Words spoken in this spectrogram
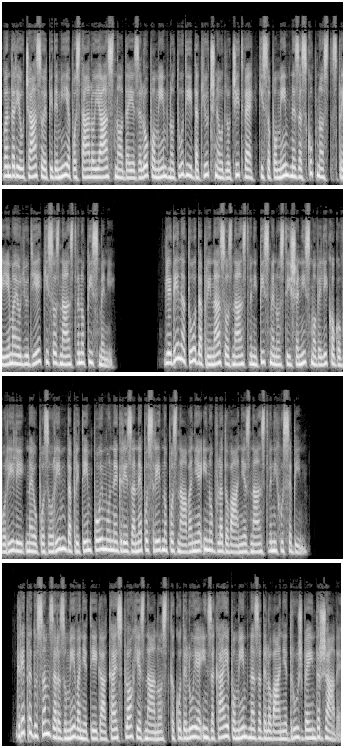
Vendar je v času epidemije postalo jasno, da je zelo pomembno tudi, da ključne odločitve, ki so pomembne za skupnost, sprejemajo ljudje, ki so znanstveno pismeni. Glede na to, da pri nas o znanstveni pismenosti še nismo veliko govorili, naj opozorim, da pri tem pojmu ne gre za neposredno poznavanje in obvladovanje znanstvenih vsebin. Gre predvsem za razumevanje tega, kaj sploh je znanost, kako deluje in zakaj je pomembna za delovanje družbe in države.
